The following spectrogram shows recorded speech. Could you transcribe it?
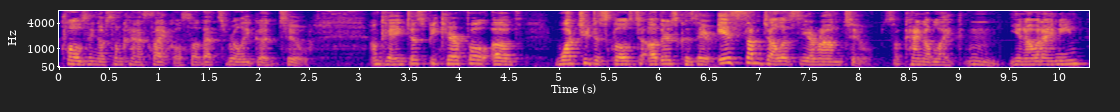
closing of some kind of cycle. So that's really good too. Okay, just be careful of what you disclose to others because there is some jealousy around too. So kind of like, mm, you know what I mean?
